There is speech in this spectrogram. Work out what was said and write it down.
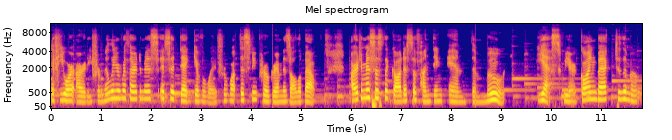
If you are already familiar with Artemis, it's a dead giveaway for what this new program is all about. Artemis is the goddess of hunting and the moon. Yes, we are going back to the moon.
